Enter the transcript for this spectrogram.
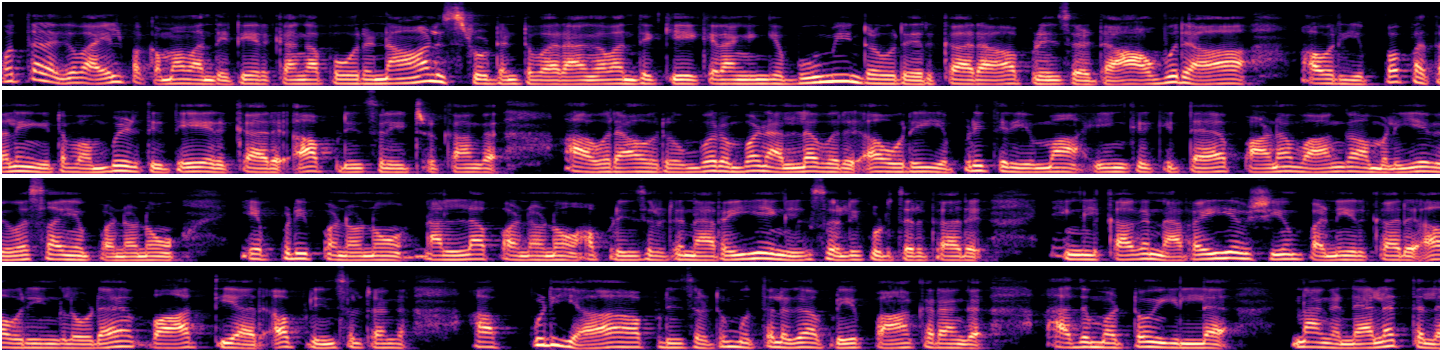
முத்தழகு வயல் பக்கமாக வந்துகிட்டே இருக்காங்க. அப்போ ஒரு நாலு ஸ்டூடெண்ட் வராங்க வந்து கேட்குறாங்க இங்கே பூமின்றவர் இருக்காரா? அப்படின்னு சொல்லிட்டு அவரா? அவர் எப்போ பார்த்தாலும் எங்கிட்ட வம்பு எடுத்துக்கிட்டே இருக்காரு அப்படின்னு சொல்லிட்டு இருக்காங்க. அவரா? அவர் ரொம்ப ரொம்ப நல்லவர். அவர் எப்படி தெரியுமா? எங்ககிட்ட பணம் வாங்காமலேயே விவசாயம் பண்ணணும் எப்படி பண்ணணும் நல்லா பண்ணணும் அப்படின்னு சொல்லிட்டு நிறைய எங்களுக்கு சொல்லி கொடுத்துருக்காரு. எங்களுக்காக நிறைய விஷயம் பண்ணியிருக்காரு. அவர் எங்களோட வாத்தியார் அப்படின்னு சொல்கிறாங்க அப்படியா? அப்படின்னு சொல்லிட்டு முத்தழகு அப்படியே பார்க்குறாங்க. அது மட்டும் இல்லை நாங்கள் நிலத்துல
